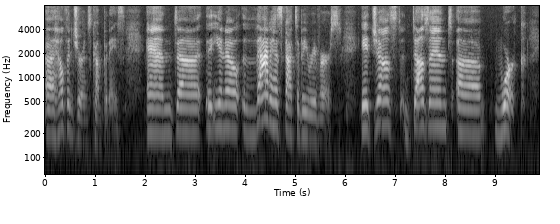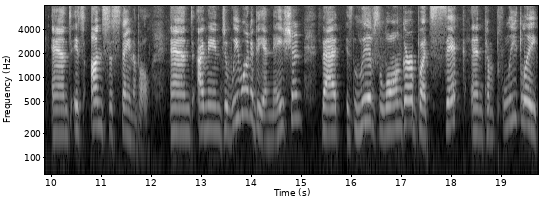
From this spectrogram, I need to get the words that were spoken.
uh, health insurance companies. And, uh, you know, that has got to be reversed. It just doesn't uh, work and it's unsustainable. And I mean, do we want to be a nation that is, lives longer but sick and completely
